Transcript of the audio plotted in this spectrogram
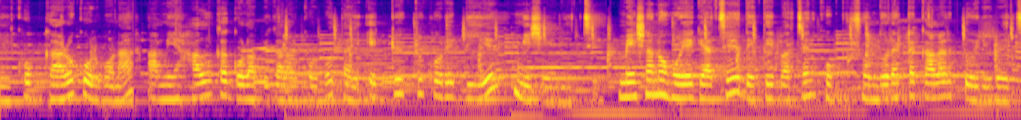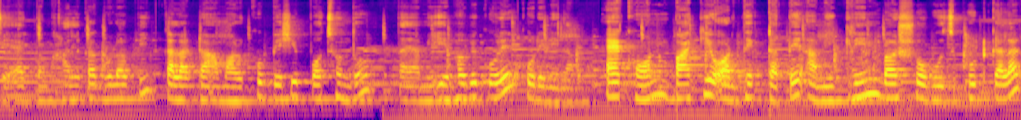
আমি খুব গাঢ় করব না। আমি হালকা গোলাপি কালার করব, তাই একটু একটু করে দিয়ে মিশিয়ে নিচ্ছি। মেশানো হয়ে গেছে, দেখতেই পাচ্ছেন খুব সুন্দর একটা কালার তৈরি হয়েছে। একদম হালকা গোলাপি কালারটা আমার খুব বেশি পছন্দ, তাই আমি এভাবে করে করে নিলাম। এখন বাকি অর্ধেকটাতে আমি গ্রিন বা সবুজ ফুড কালার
